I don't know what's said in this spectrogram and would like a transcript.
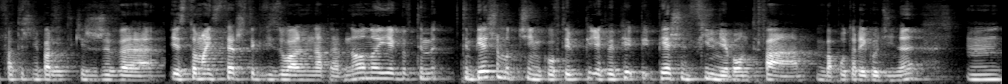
faktycznie bardzo takie żywe. Jest to majstersztyk wizualny na pewno. No i jakby w tym, w tym pierwszym odcinku, w tym jakby pi, pi, pierwszym filmie, bo on trwa chyba półtorej godziny, mm,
